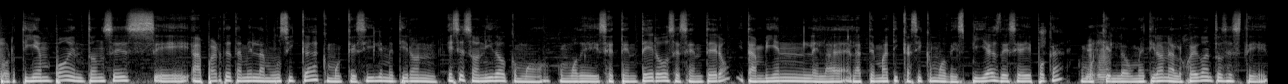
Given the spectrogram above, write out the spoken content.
por tiempo. Entonces, eh, aparte también la música, como que sí le metieron ese sonido como, como de setentero, sesentero. Y también la, la temática así como de espías de esa época, como que lo metieron al juego. Entonces te,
